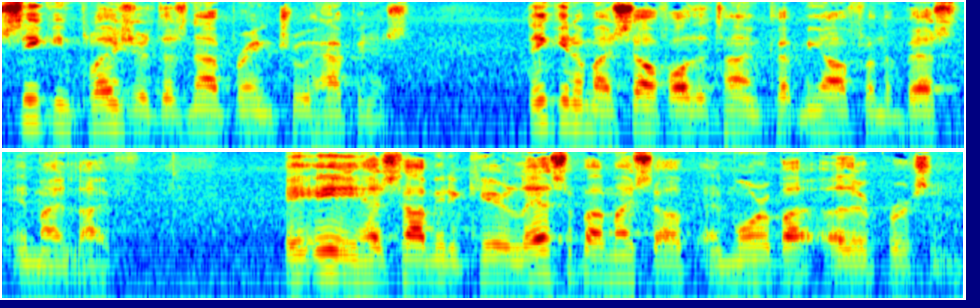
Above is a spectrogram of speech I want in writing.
Seeking pleasure does not bring true happiness. Thinking of myself all the time cut me off from the best in my life. AA has taught me to care less about myself and more about other person.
